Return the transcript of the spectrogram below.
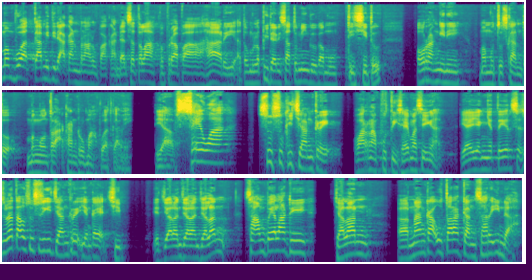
membuat kami tidak akan pernah lupakan. Dan setelah beberapa hari atau lebih dari satu minggu kamu di situ, orang ini memutuskan untuk mengontrakkan rumah buat kami. Dia sewa Suzuki jangkrik warna putih, saya masih ingat. Dia yang nyetir, sudah tahu Suzuki jangkrik yang kayak jeep. Dia jalan-jalan-jalan sampailah di jalan e, Nangka Utara Gang Sari Indah.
